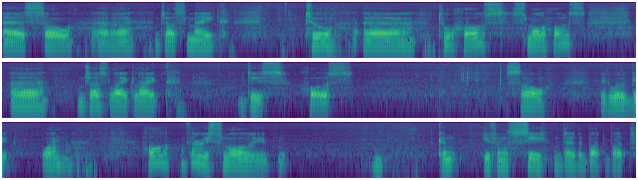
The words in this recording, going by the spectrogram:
Uh, so just make two two holes small holes just like like these holes so it will be one hole very small. You can even see that but but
